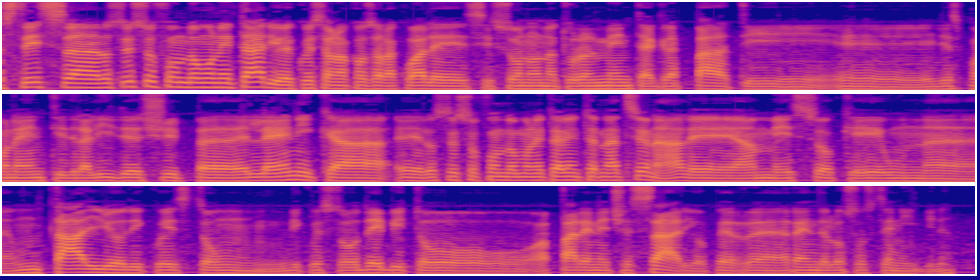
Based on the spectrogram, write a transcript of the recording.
stessa, lo stesso Fondo Monetario, e questa è una cosa alla quale si sono naturalmente aggrappati eh, gli esponenti della leadership ellenica, eh, lo stesso Fondo Monetario Internazionale ha ammesso che un, un taglio di questo, un, di questo debito appare necessario per renderlo sostenibile.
